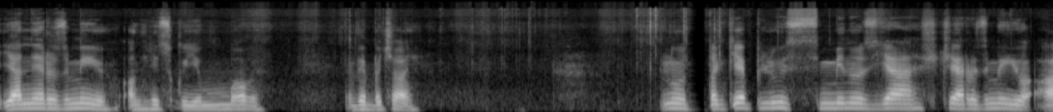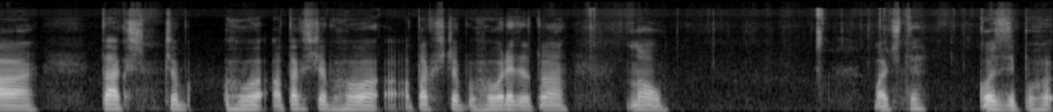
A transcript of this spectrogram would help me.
Я не розумію англійської мови. Вибачай. Ну, таке плюс-мінус я ще розумію, а так, щоб а так, щоб а так, щоб говорити, то no. Бачите? Кози пог...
